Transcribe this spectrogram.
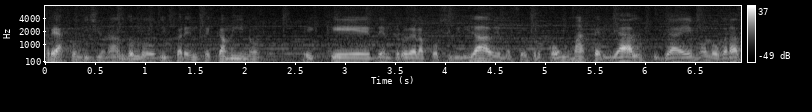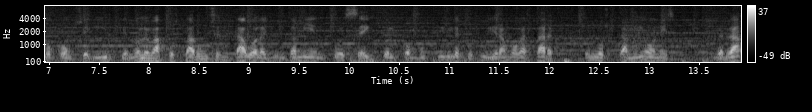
reacondicionando los diferentes caminos eh, que dentro de la posibilidad de nosotros con un material que ya hemos logrado conseguir, que no le va a costar un centavo al ayuntamiento, excepto el combustible que pudiéramos gastar en los camiones, ¿verdad?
